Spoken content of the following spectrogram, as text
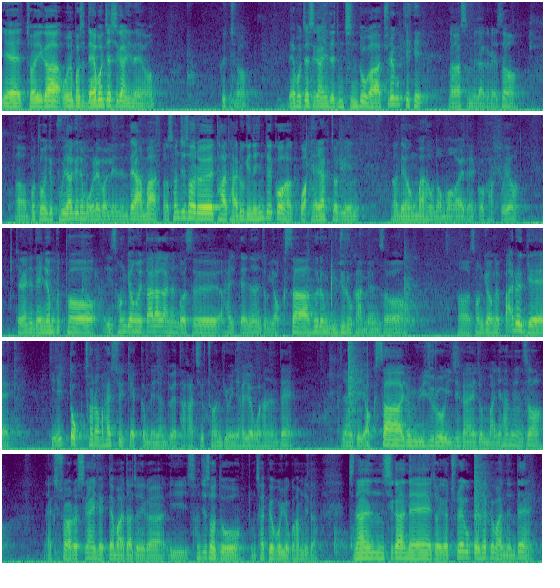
예, 저희가 오늘 벌써 네 번째 시간이네요. 그렇죠. 네 번째 시간인데 좀 진도가 출애굽기 나갔습니다. 그래서 어, 보통 이제 구약이 좀 오래 걸리는데 아마 선지서를 다 다루기는 힘들 것 같고 대략적인 어, 내용만 하고 넘어가야 될 것 같고요. 제가 이제 내년부터 이 성경을 따라가는 것을 할 때는 좀 역사 흐름 위주로 가면서 어, 성경을 빠르게 일독처럼 할 수 있게끔 내년도에 다 같이 전 교인이 하려고 하는데 그냥 이렇게 역사 좀 위주로 이 시간에 좀 많이 하면서 extra로 시간이 될 때마다 저희가 이 선지서도 좀 살펴보려고 합니다. 지난 시간에 저희가 출애굽기를 살펴봤는데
